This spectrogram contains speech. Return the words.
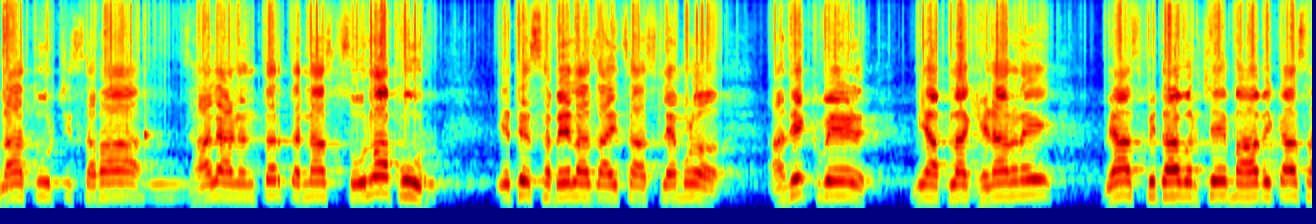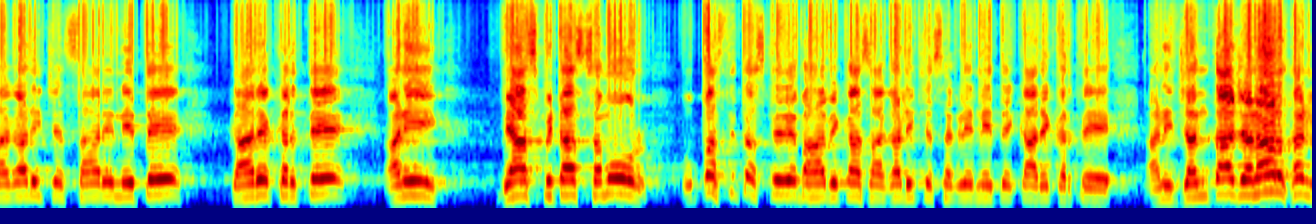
लातूरची सभा झाल्यानंतर त्यांना सोलापूर येथे सभेला जायचं असल्यामुळं अधिक वेळ मी आपला घेणार नाही. व्यासपीठावरचे महाविकास आघाडीचे सारे नेते कार्यकर्ते आणि व्यासपीठासमोर उपस्थित असलेले महाविकास आघाडीचे सगळे नेते कार्यकर्ते आणि जनता जनार्दन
